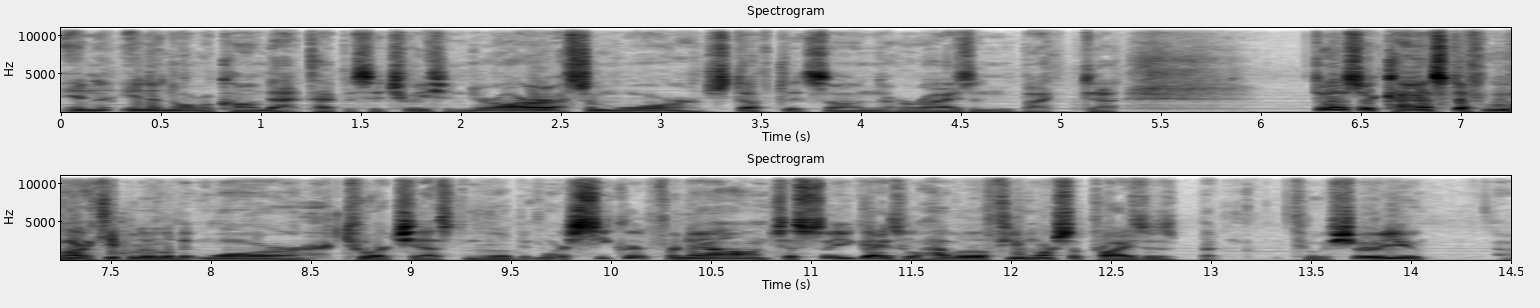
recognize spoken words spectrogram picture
in in a normal combat type of situation. There are some more stuff that's on the horizon, but uh, those are kind of stuff we want to keep a little bit more to our chest and a little bit more secret for now, just so you guys will have a few more surprises. But to assure you, uh,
